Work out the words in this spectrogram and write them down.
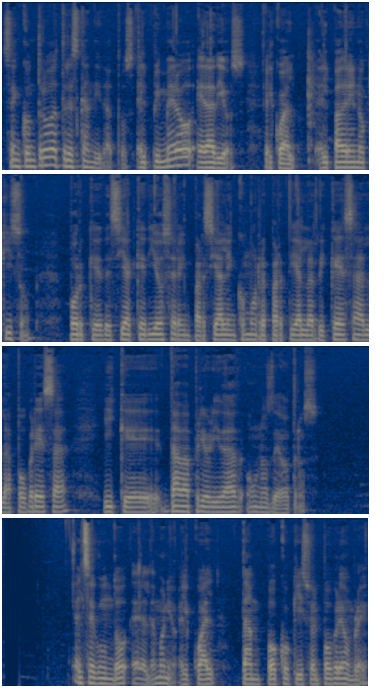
Se encontró a tres candidatos. El primero era Dios, el cual el padre no quiso, porque decía que Dios era imparcial en cómo repartía la riqueza, la pobreza y que daba prioridad unos de otros. El segundo era el demonio, el cual tampoco quiso el pobre hombre,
